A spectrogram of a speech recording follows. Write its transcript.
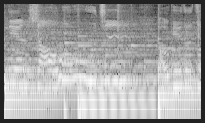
年少无知。告别的昨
